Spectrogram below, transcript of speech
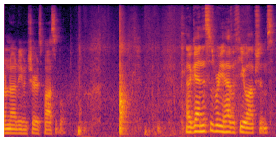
I'm not even sure it's possible. Now again, this is where you have a few options.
